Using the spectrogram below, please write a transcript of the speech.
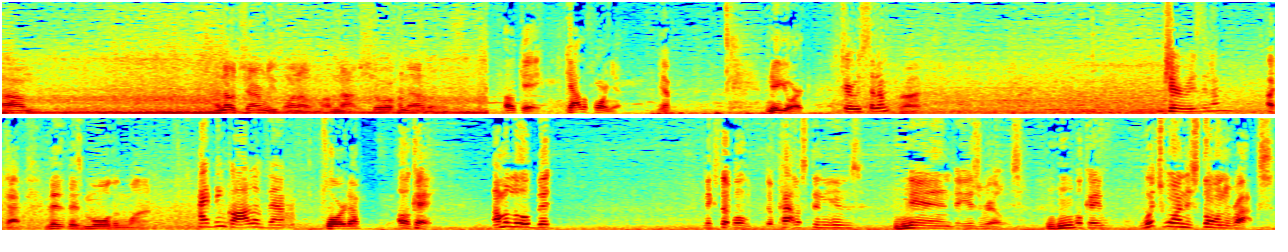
Um, I know Germany's one of them. I'm not sure on the other ones. Okay, California. Yep. New York. Jerusalem. Right. Jerusalem. Okay. There's, there's more than one. I think all of them. Florida. Okay, I'm a little bit mixed up over the Palestinians mm-hmm. and the Israelis. Mm-hmm. Okay, which one is throwing the rocks?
